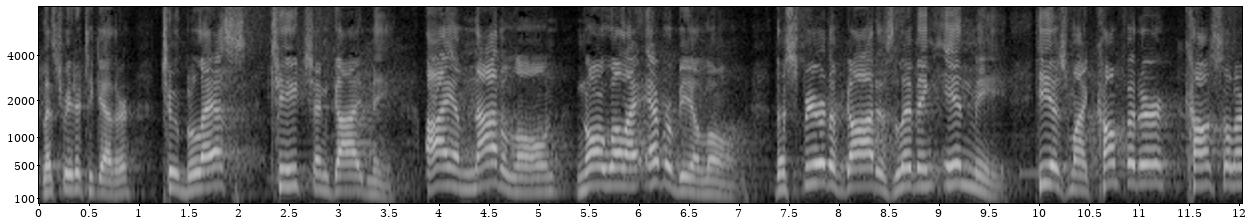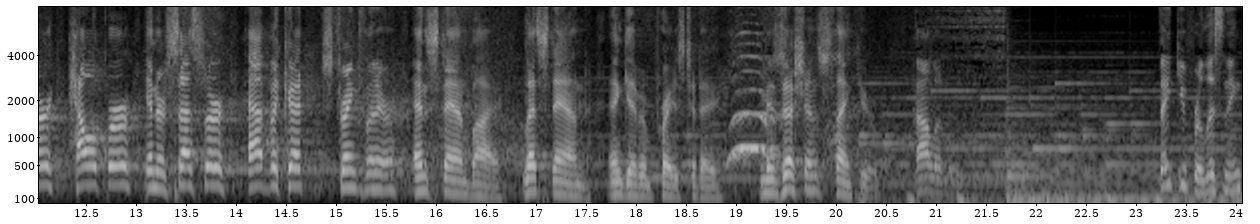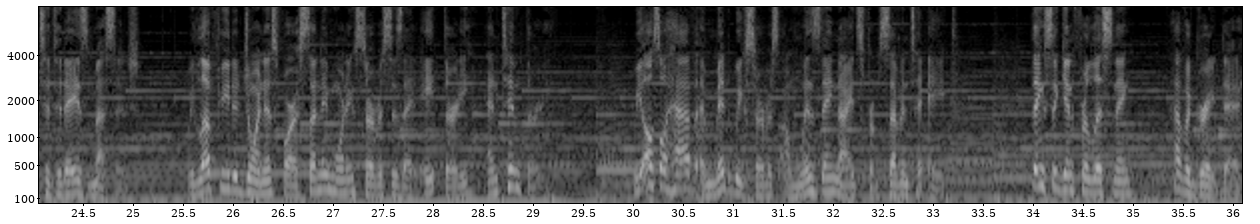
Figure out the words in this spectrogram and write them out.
Let's read it together. To bless, teach, and guide me. I am not alone, nor will I ever be alone. The Spirit of God is living in me. He is my comforter, counselor, helper, intercessor, advocate, strengthener, and standby. Let's stand and give him praise today. Musicians, thank you. Hallelujah. Thank you for listening to today's message. We'd love for you to join us for our Sunday morning services at 8:30 and 10:30. We also have a midweek service on Wednesday nights from 7 to 8. Thanks again for listening. Have a great day.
